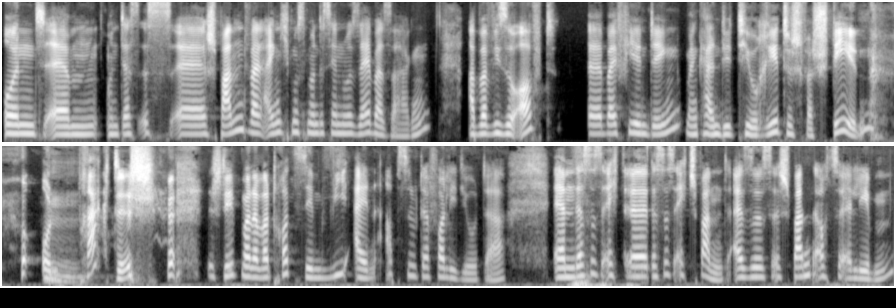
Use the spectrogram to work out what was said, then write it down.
Und, ähm, und das ist äh, spannend, weil eigentlich muss man das ja nur selber sagen. Aber wie so oft äh, bei vielen Dingen, man kann die theoretisch verstehen. Und hm. praktisch steht man aber trotzdem wie ein absoluter Vollidiot da. Ähm, das ist echt, äh, das ist echt spannend. Also es ist spannend auch zu erleben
